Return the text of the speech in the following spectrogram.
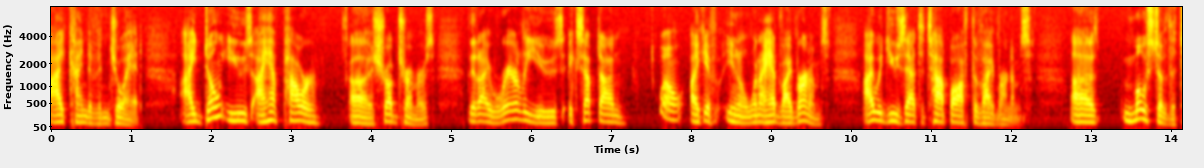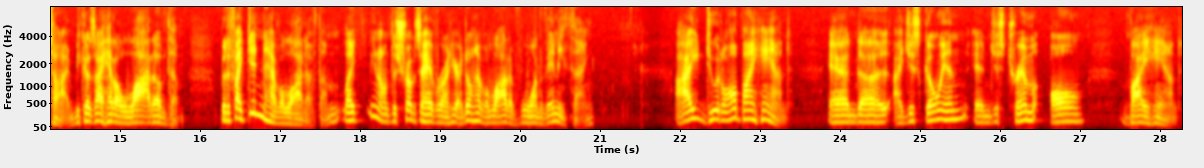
I kind of enjoy it. I don't use. I have power uh, shrub trimmers that I rarely use, except on, well, like if you know when I had viburnums, I would use that to top off the viburnums uh, most of the time because I had a lot of them. But if I didn't have a lot of them, like, you know, the shrubs I have around here, I don't have a lot of one of anything. I do it all by hand. And uh, I just go in and just trim all by hand.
